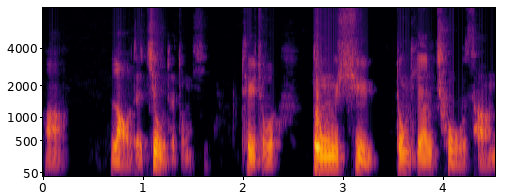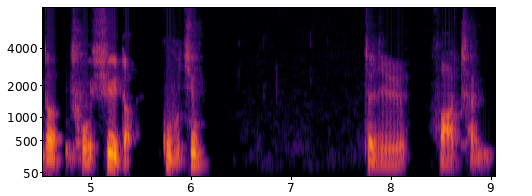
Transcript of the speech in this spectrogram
啊，老的旧的东西，退出冬蓄冬天储藏的储蓄的故旧。这就是发陈，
